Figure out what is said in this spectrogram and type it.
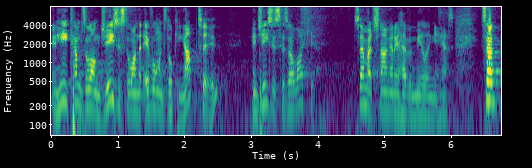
And here comes along Jesus, the one that everyone's looking up to, and Jesus says, I like you. So much so I'm going to have a meal in your house. So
